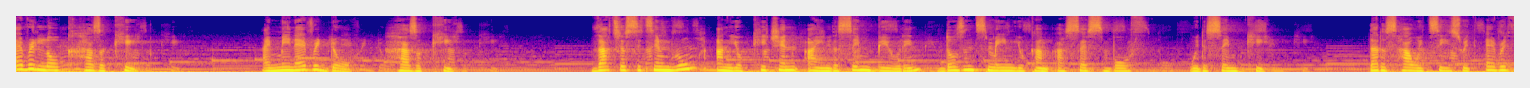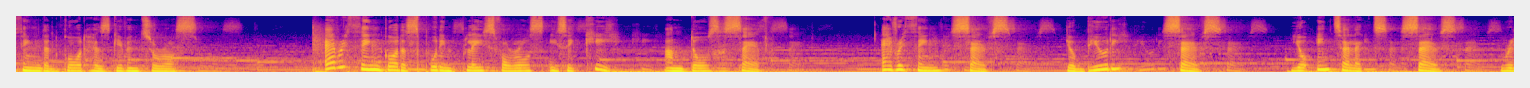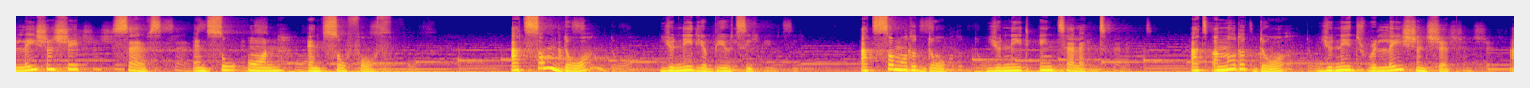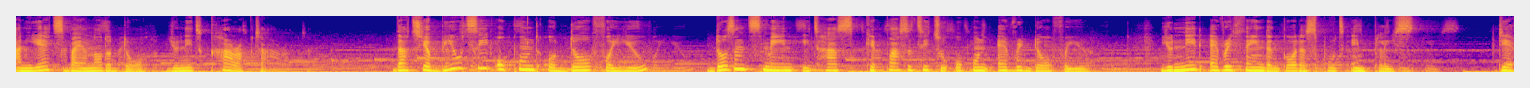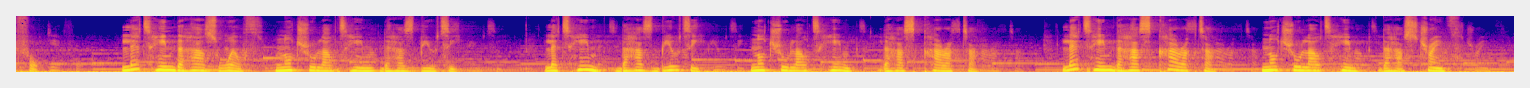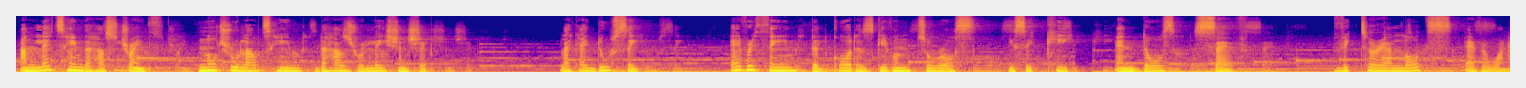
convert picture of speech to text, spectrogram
Every lock has a key. I mean, every door has a key. That your sitting room and your kitchen are in the same building doesn't mean you can access both with the same key. That is how it is with everything that God has given to us. Everything God has put in place for us is a key and does serve. Everything serves. Your beauty serves. Your intellect serves. Relationship serves. And so on and so forth. At some door, you need your beauty. At some other door, you need intellect. At another door, you need relationship. And yet, by another door, you need character. That your beauty opened a door for you doesn't mean it has capacity to open every door for you. You need everything that God has put in place. Therefore, let him that has wealth not rule out him that has beauty. Let him that has beauty not rule out him that has character. Let him that has character not rule out him that has strength. And let him that has strength not rule out him that has relationship. Like I do say, everything that God has given to us is a key and those serve. Victoria Lords, everyone.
